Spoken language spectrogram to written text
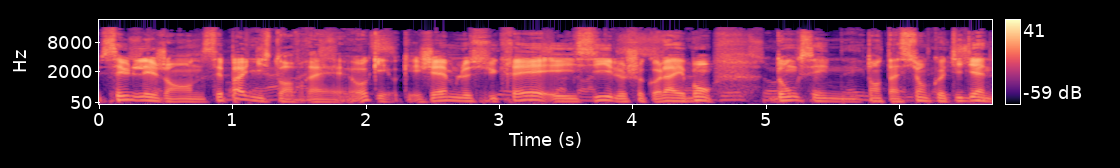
C'est une légende. C'est pas une histoire vraie. Ok, ok. J'aime le sucré et ici, le chocolat est bon. Donc, c'est une tentation quotidienne.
